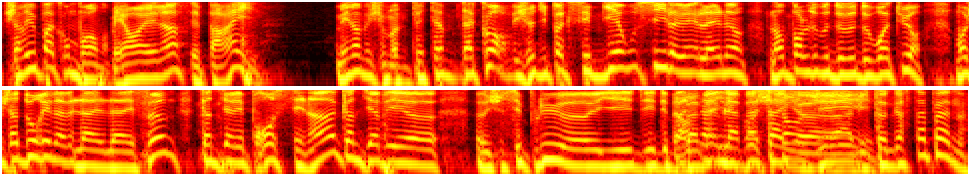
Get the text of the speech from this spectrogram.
J'arrive pas à comprendre. Mais en L1, c'est pareil. Mais non, mais je d'accord, mais je dis pas que c'est bien aussi la, la L1. Là, on parle de, de, de voiture. Moi, j'adorais la, la, la F1 quand il y avait Prost Senna, quand il y avait, euh, euh, je sais plus, euh, des, des Bah, batailles. même la bataille euh, Hamilton Verstappen,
